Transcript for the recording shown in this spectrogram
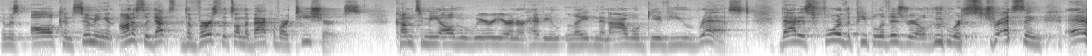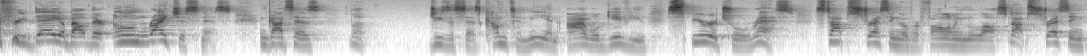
It was all consuming. And honestly, that's the verse that's on the back of our t shirts. Come to me, all who weary and are heavy laden, and I will give you rest. That is for the people of Israel who were stressing every day about their own righteousness. And God says, Look, Jesus says, Come to me and I will give you spiritual rest. Stop stressing over following the law. Stop stressing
